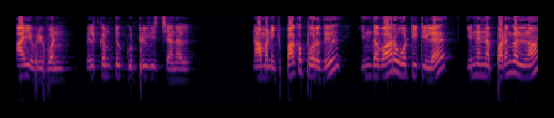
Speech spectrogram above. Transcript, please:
Hi everyone welcome to good reviews channel நாம் இன்னைக்கு பார்க்க போகிறது இந்த வார ஓடிடியில் என்னென்ன படங்கள்லாம்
